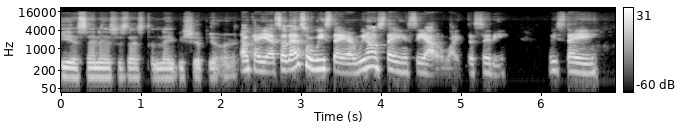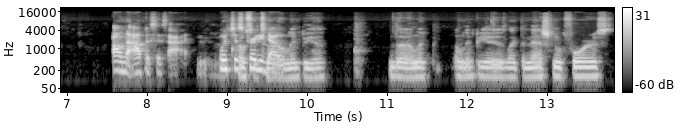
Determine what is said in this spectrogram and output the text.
PSNS. is That's the Navy shipyard. Okay, yeah. So that's where we stay at. We don't stay in Seattle, like the city. We stay on the opposite side. Yeah, Which is pretty dope. Olympia. The Olymp- Olympia is like the national forest.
